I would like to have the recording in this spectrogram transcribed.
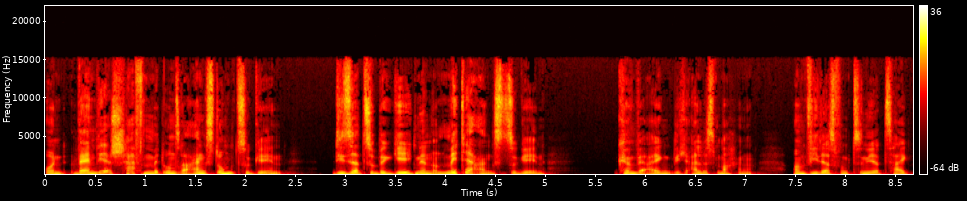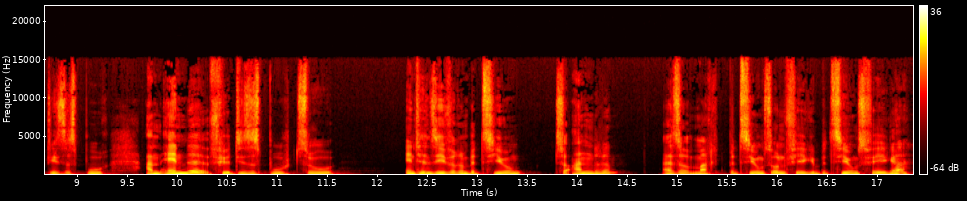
Und wenn wir es schaffen, mit unserer Angst umzugehen, dieser zu begegnen und mit der Angst zu gehen, können wir eigentlich alles machen. Und wie das funktioniert, zeigt dieses Buch. Am Ende führt dieses Buch zu intensiveren Beziehungen zu anderen, also macht Beziehungsunfähige beziehungsfähiger.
